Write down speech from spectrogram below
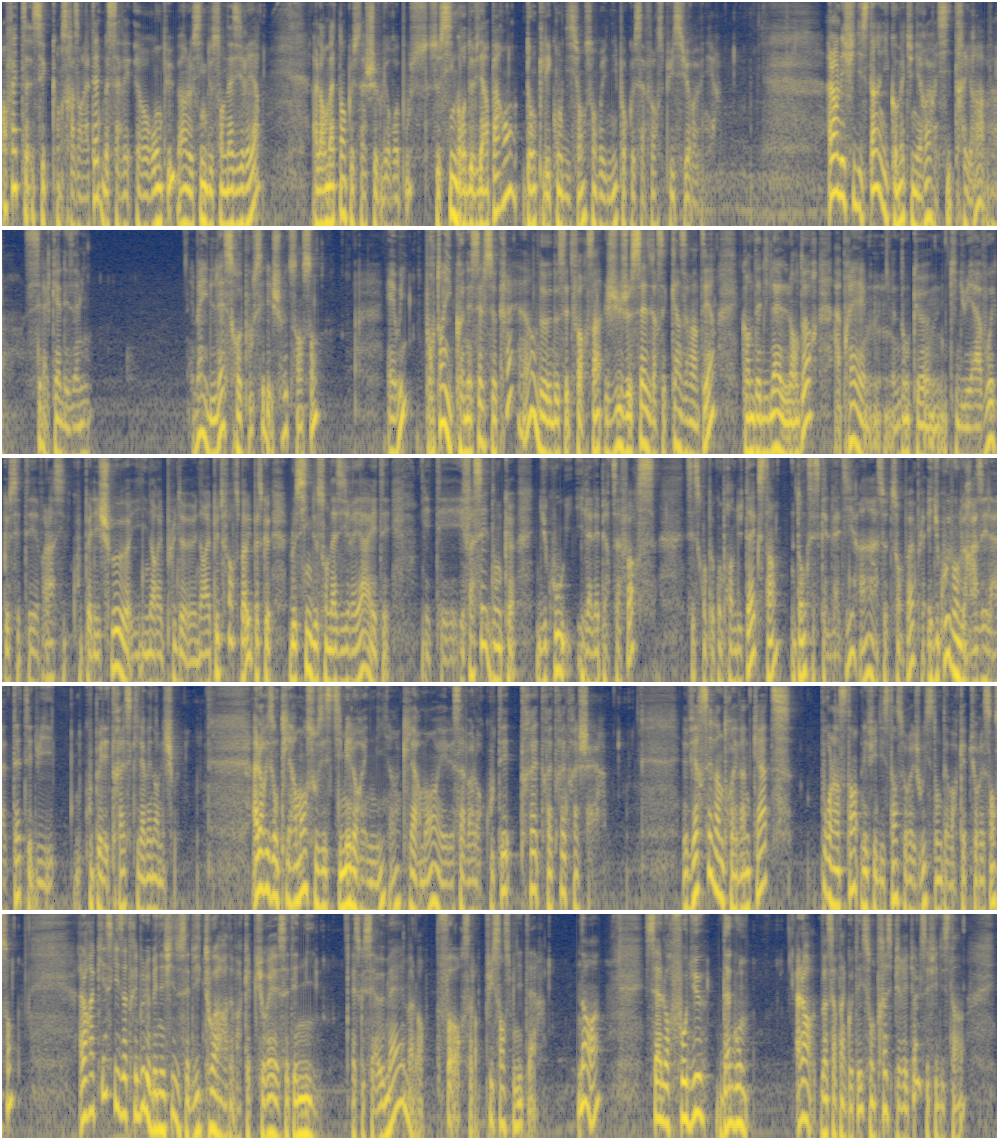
En fait, c'est qu'en se rasant la tête, bah, ça avait rompu le signe de son naziréa. Alors maintenant que sa chevelure repousse, ce signe redevient apparent, donc les conditions sont réunies pour que sa force puisse y revenir. Alors les Philistins, ils commettent une erreur ici très grave. C'est laquelle, les amis? Eh bien, ils laissent repousser les cheveux de Samson. Eh oui, pourtant ils connaissaient le secret hein, de, cette force. Hein. Juge 16, verset 15 à 21, quand Dalila l'endort, après donc euh, qui lui a avoué que c'était voilà s'il coupait les cheveux, il n'aurait plus de plus de force. Bah oui, parce que le signe de son naziréa était était effacé, donc euh, du coup il allait perdre sa force. C'est ce qu'on peut comprendre du texte. Hein. Donc c'est ce qu'elle va dire hein, à ceux de son peuple. Et du coup, ils vont lui raser la tête et lui couper les tresses qu'il avait dans les cheveux. Alors ils ont clairement sous-estimé leur ennemi, hein, clairement, et ça va leur coûter très très très très cher. Versets 23 et 24, pour l'instant, les Philistins se réjouissent donc d'avoir capturé Samson. Alors à qui est-ce qu'ils attribuent le bénéfice de cette victoire, d'avoir capturé cet ennemi? Est-ce que c'est à eux-mêmes, à leur force, à leur puissance militaire Non, hein c'est à leur faux dieu, Dagon. Alors, d'un certain côté, ils sont très spirituels, ces Philistins.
